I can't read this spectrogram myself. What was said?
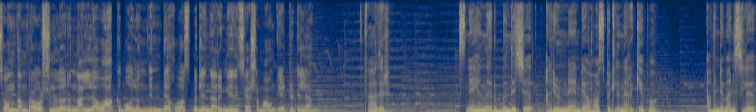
സ്വന്തം പ്രൊഫഷണൽ ഒരു നല്ല വാക്ക് പോലും നിന്റെ ഹോസ്പിറ്റലിൽ നിന്ന് ഇറങ്ങിയതിന് ശേഷം അവൻ കേട്ടിട്ടില്ല ഫാദർ സ്നേഹം നിർബന്ധിച്ച് അരുണിനെ എന്റെ ഹോസ്പിറ്റലിൽ നിന്ന് ഇറക്കിയപ്പോൾ അവന്റെ മനസ്സിൽ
